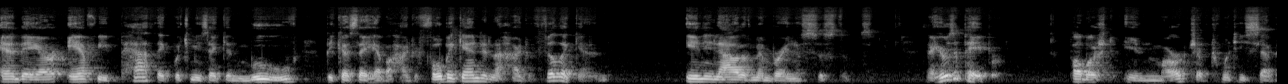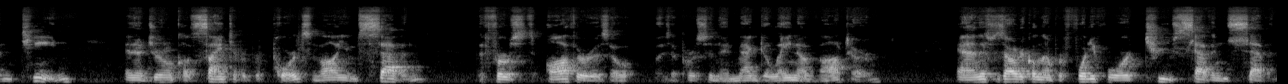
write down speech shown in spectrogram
And they are amphipathic, which means they can move because they have a hydrophobic end and a hydrophilic end in and out of membranous systems. Now, here's a paper published in March of 2017 in a journal called Scientific Reports, volume 7. The first author is a, is a person named Magdalena Vater. And this was article number 44277,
